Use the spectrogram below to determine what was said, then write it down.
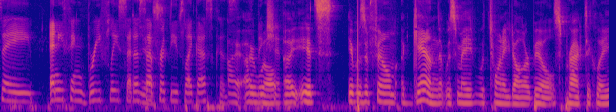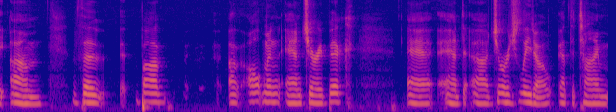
say anything briefly set us up for Thieves Like Us? Because I, I will. Uh, it's it was a film again that was made with twenty dollar bills practically. Um, the Bob uh, Altman and Jerry Bick uh, and uh, George Litto at the time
